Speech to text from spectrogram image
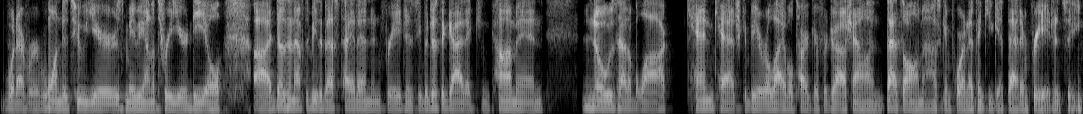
whatever one to two years, maybe on a three year deal. Uh, it doesn't have to be the best tight end in free agency, but just a guy that can come in, knows how to block, can catch, can be a reliable target for Josh Allen. That's all I'm asking for. And I think you get that in free agency.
